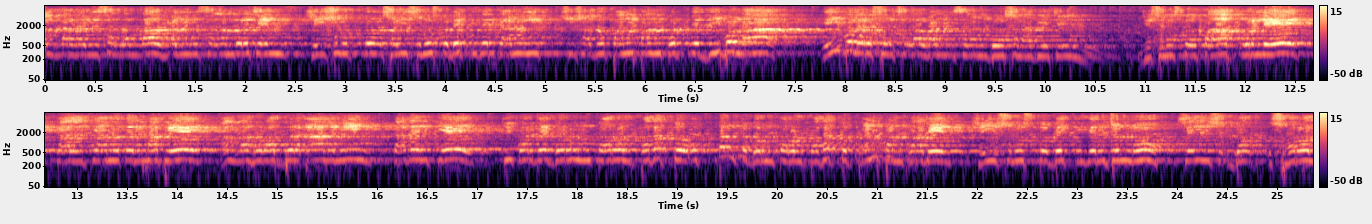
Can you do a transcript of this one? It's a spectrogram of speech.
আল্লাহর সেই সমস্ত সেই সমস্ত ব্যক্তিদেরকে আমি সুস্বাদু পানি পান করতে দিব না। এই বলে রাসূল ওয়াসাল্লাম ঘোষণা দিয়েছেন, যে সমস্ত পাপ করলে কাল কিয়ামতের মাঠে আল্লাহ রাব্বুল আলামিন তাদেরকে কি করবে? গরম তরল পদার্থ, অত্যন্ত গরম তরল পদার্থ পানি পান করাবে। সেই সমস্ত ব্যক্তিদের জন্য সেই সরল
